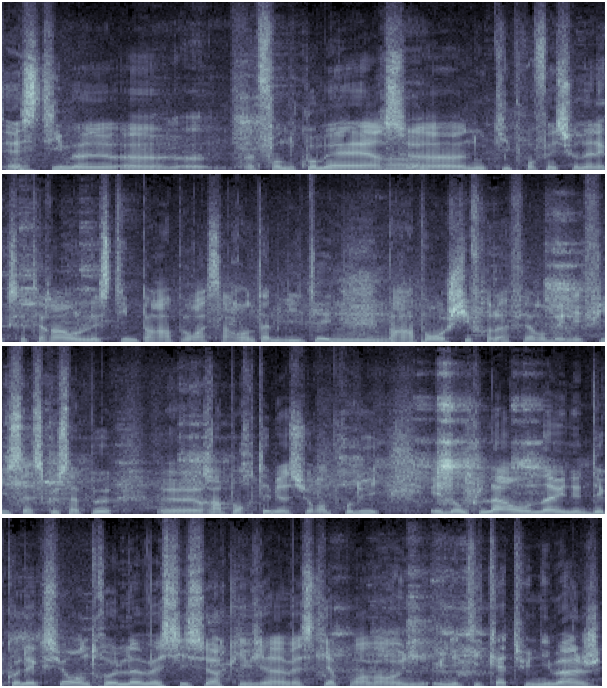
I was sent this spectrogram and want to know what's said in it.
estime un, fonds de commerce, un outil professionnel, etc., on l'estime par rapport à sa rentabilité, hmm. par rapport au chiffre d'affaires, au bénéfice, à ce que ça peut euh, rapporter bien sûr en produit. Et donc là, on a une déconnexion entre l'investisseur qui vient investir pour avoir une, étiquette, une image,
